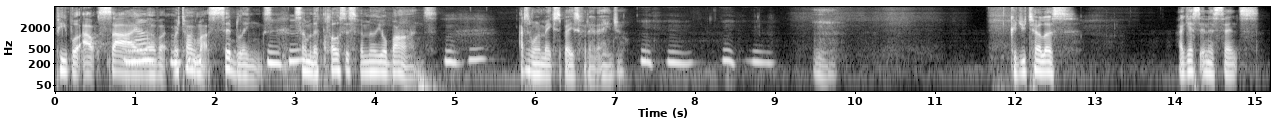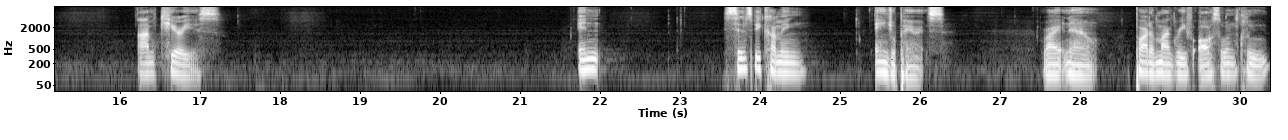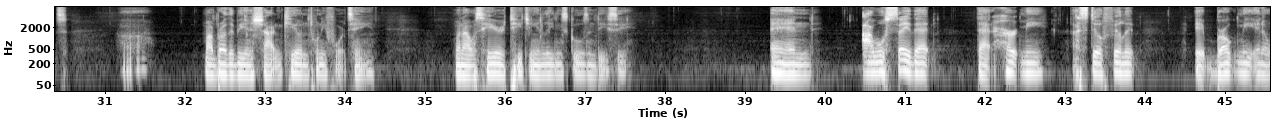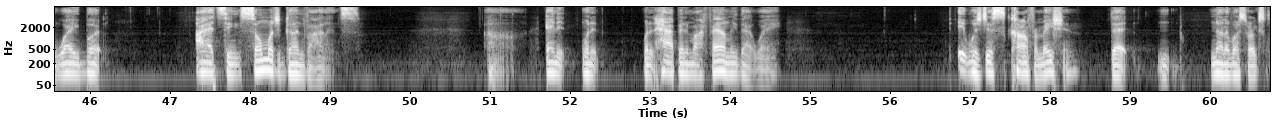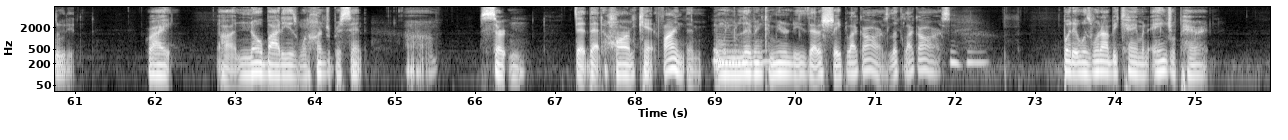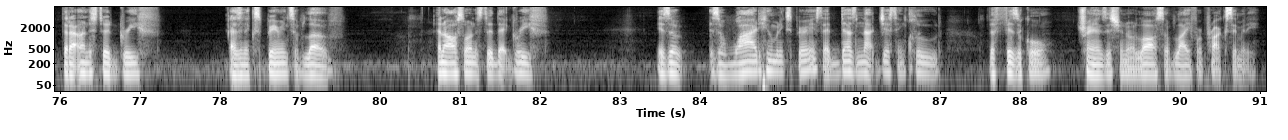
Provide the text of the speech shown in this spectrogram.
people outside No. of, we're talking mm-hmm. about siblings, mm-hmm. some of the closest familial bonds. Mm-hmm. I just want to make space for that, Angel. Mm. Could you tell us, I guess, in a sense, I'm curious. In since becoming angel parents, right now, part of my grief also includes uh, my brother being shot and killed in 2014 when I was here teaching and leading schools in DC. And I will say that that hurt me. I still feel it. It broke me in a way, but I had seen so much gun violence. Uh, and it when it when it happened in my family that way, it was just confirmation that n- none of us are excluded, right? Uh, nobody is 100% um, certain that that harm can't find them. And when you live in mm-hmm. communities that are shaped like ours, look like ours. Mm-hmm. But it was when I became an angel parent that I understood grief as an experience of love. And I also understood that grief is a is a wide human experience that does not just include the physical transition or loss of life or proximity.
